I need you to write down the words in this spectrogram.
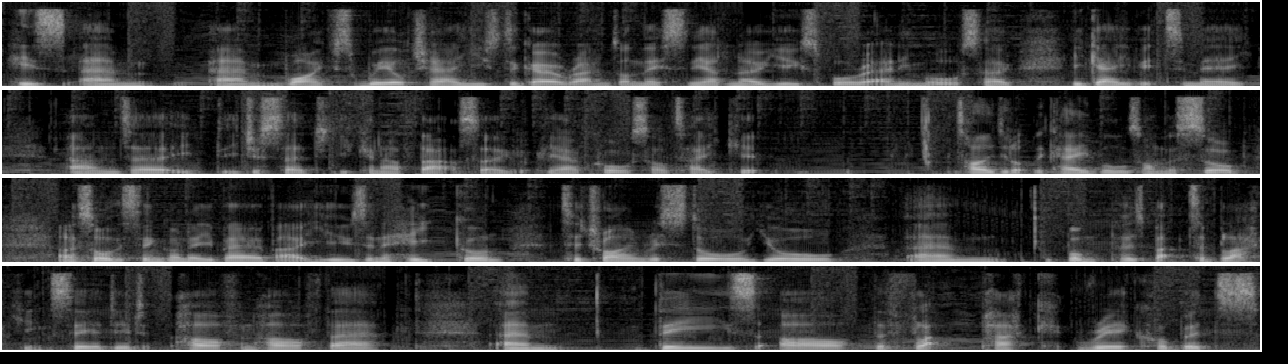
his wife's wheelchair used to go around on this, and he had no use for it anymore. So he gave it to me, and uh, he, he just said, "You can have that." So yeah, of course I'll take it tidied up the cables on the sub. And I saw this thing on eBay about using a heat gun to try and restore your um, bumpers back to black. You can see I did half and half there. Um, these are the flat pack rear cupboards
